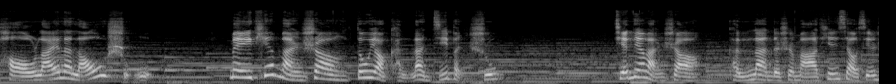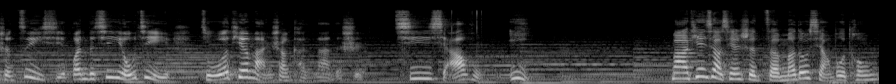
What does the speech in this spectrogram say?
跑来了老鼠，每天晚上都要啃烂几本书。前天晚上。啃烂的是马天笑先生最喜欢的《西游记》，昨天晚上啃烂的是《七侠五义》。马天笑先生怎么都想不通，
